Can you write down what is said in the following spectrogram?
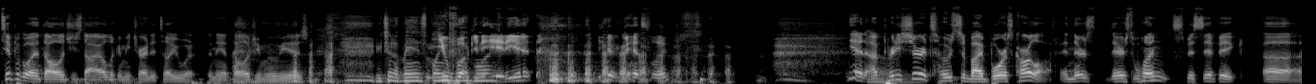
typical anthology style. Look at me trying to tell you what an anthology movie is. you trying to mansplain? you fucking boy? idiot. You mansplain. Yeah, and I'm pretty sure it's hosted by Boris Karloff. And there's there's one specific uh,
